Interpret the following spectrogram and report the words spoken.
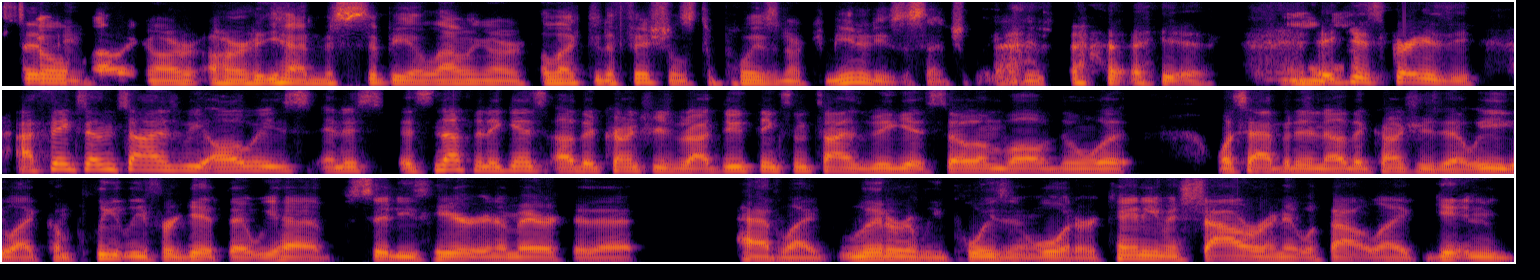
still allowing our our yeah in Mississippi allowing our elected officials to poison our communities essentially. yeah. And, it gets crazy. I think sometimes we always, and it's it's nothing against other countries, but I do think sometimes we get so involved in what what's happening in other countries that we like completely forget that we have cities here in America that have like literally poison water. Can't even shower in it without like getting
